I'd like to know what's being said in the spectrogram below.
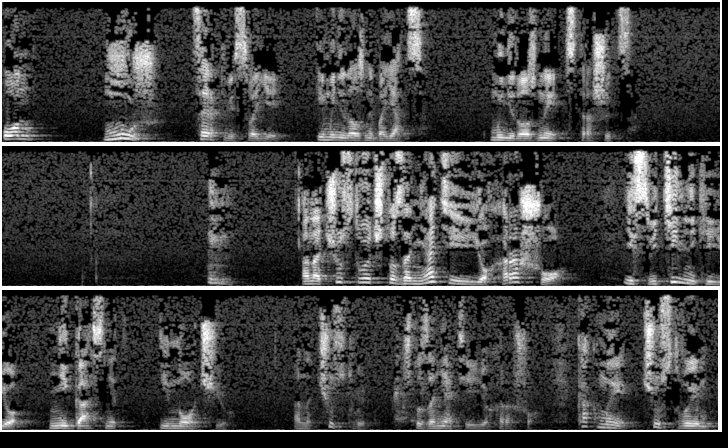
Он муж церкви своей, и мы не должны бояться, мы не должны страшиться. Она чувствует, что занятие ее хорошо, и светильник ее не гаснет и ночью. Она чувствует, что занятие ее хорошо. Как мы чувствуем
